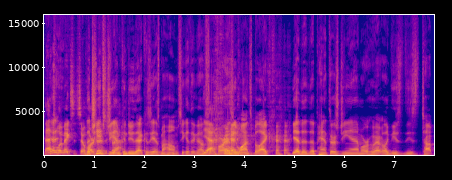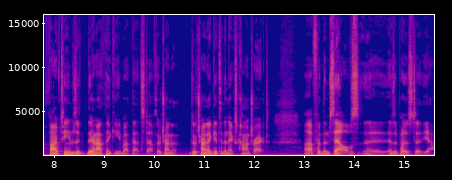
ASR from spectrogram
that's Yeah, what makes it so the hard. Chiefs the GM draft. can do that because he has Mahomes. He can think as Yeah. far as he wants. But like, yeah, the, the Panthers GM or whoever, like these these top five teams, they're not thinking about that stuff. They're trying to they're trying to get to the next contract uh, for themselves, uh, as opposed to yeah,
